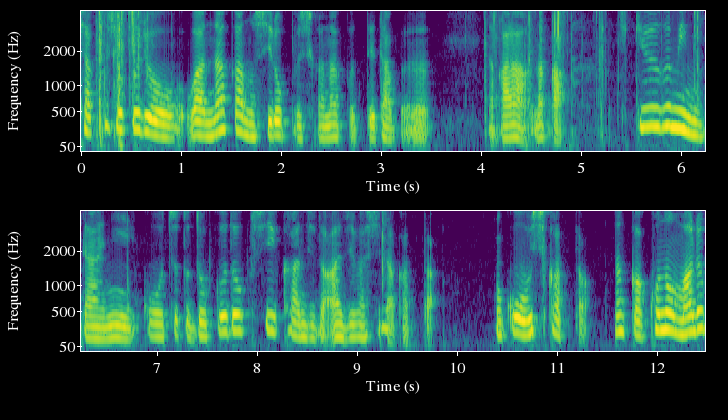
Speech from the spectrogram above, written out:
着色料は中のシロップしかなくって多分。だからなんか地球グミみたいにこうちょっと毒々しい感じの味はしなかった。こう美味しかった。なんかこの丸っ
